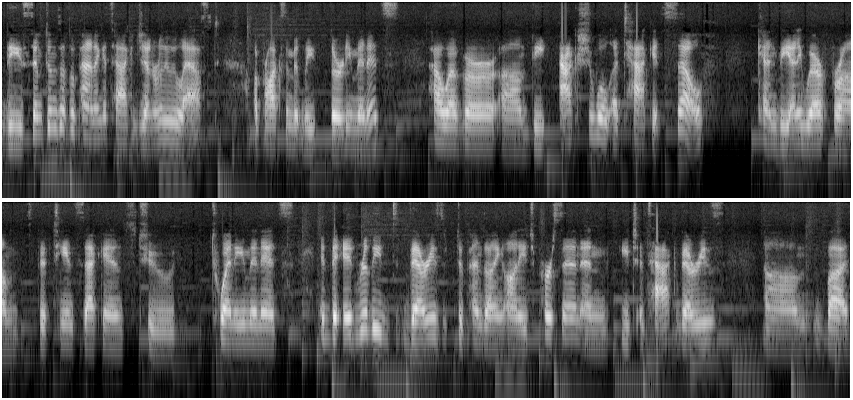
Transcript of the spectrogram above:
The symptoms of a panic attack generally last approximately 30 minutes. However, um, the actual attack itself can be anywhere from 15 seconds to 20 minutes. It, it really varies depending on each person, and each attack varies. Um, but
